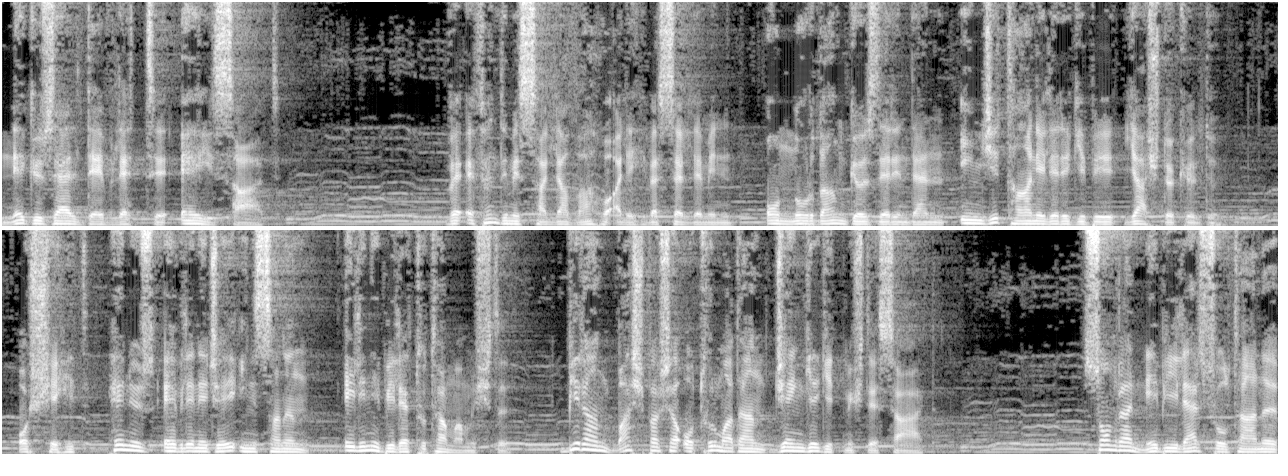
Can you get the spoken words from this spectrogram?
ne güzel devletti ey Sa'd. Ve Efendimiz sallallahu aleyhi ve sellemin o nurdan gözlerinden inci taneleri gibi yaş döküldü. O şehit henüz evleneceği insanın elini bile tutamamıştı. bir an baş başa oturmadan cenge gitmişti Saad. Sonra Nebiler Sultanı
